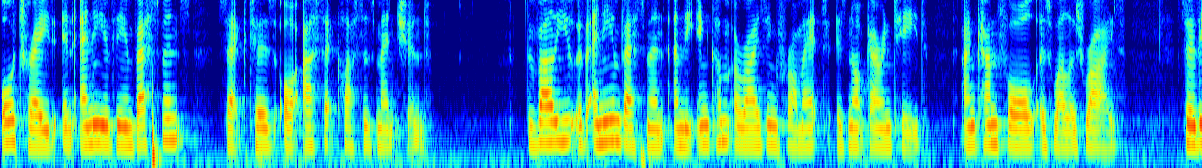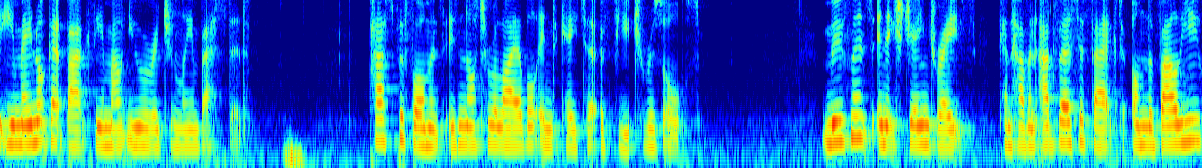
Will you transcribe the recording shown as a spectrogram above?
or trade in any of the investments, sectors, or asset classes mentioned. The value of any investment and the income arising from it is not guaranteed and can fall as well as rise, so that you may not get back the amount you originally invested. Past performance is not a reliable indicator of future results. Movements in exchange rates can have an adverse effect on the value,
